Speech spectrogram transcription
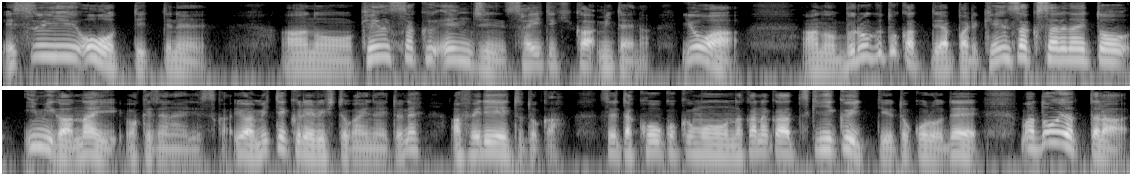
SEO って言ってね、あの、検索エンジン最適化みたいな。要は、あのブログとかってやっぱり検索されないと意味がないわけじゃないですか。要は見てくれる人がいないとねアフィリエイトとかそういった広告もなかなかつきにくいっていうところで、まあ、どうやったら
